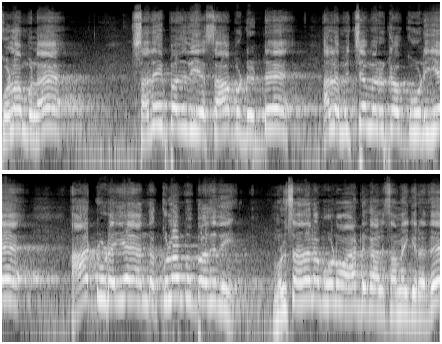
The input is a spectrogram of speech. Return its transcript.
குழம்புல சதைப்பகுதியை சாப்பிட்டுட்டு அல்ல மிச்சம் இருக்கக்கூடிய ஆட்டுடைய அந்த குழம்பு பகுதி. முழுசாக தானே போடுவோம் ஆட்டுக்கால் சமைக்கிறது.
